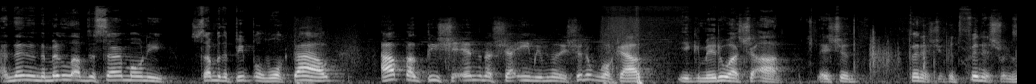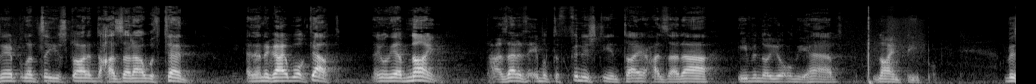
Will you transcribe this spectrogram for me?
And then in the middle of the ceremony, some of the people walked out. Even though they shouldn't walk out, they should finish. You could finish. For example, let's say you started the Hazara with 10, and then the guy walked out. They only have 9. The Hazara is able to finish the entire Hazara, even though you only have 9 people. All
